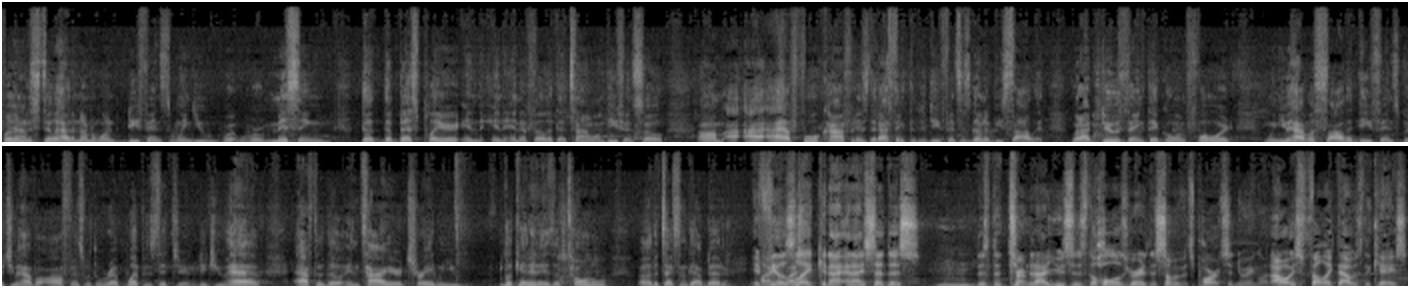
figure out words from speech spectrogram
for yeah. them to still have the number one defense when you were, were missing the, the best player in, in the NFL at that time on defense. So um, I, I, have full confidence that I think that the defense is going to be solid. But I do think that going forward, when you have a solid defense, but you have an offense with the rep- weapons that you, that you have after the entire trade, when you look at it as a total, uh, the Texans got better. It My feels question. like, and I, and I said this, mm-hmm. this, the term that I use is the whole is greater than some of its parts in New England. I always felt like that was the case.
